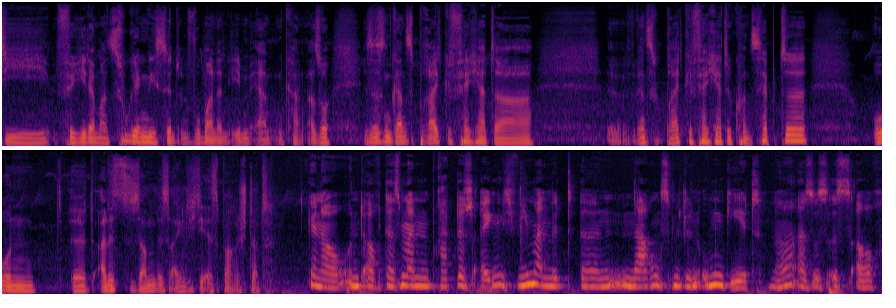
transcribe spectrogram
die für jedermann zugänglich sind und wo man dann eben ernten kann. Also es ist ein ganz breit gefächerter, ganz breit gefächerte Konzepte und äh, alles zusammen ist eigentlich die essbare Stadt. Genau, und auch, dass man praktisch eigentlich, wie man mit äh, Nahrungsmitteln umgeht. Ne? Also es ist auch,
